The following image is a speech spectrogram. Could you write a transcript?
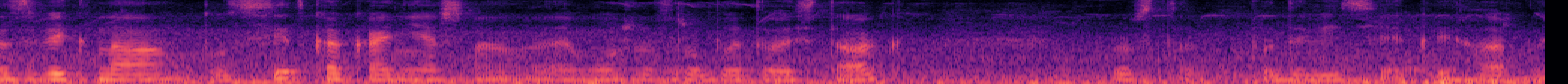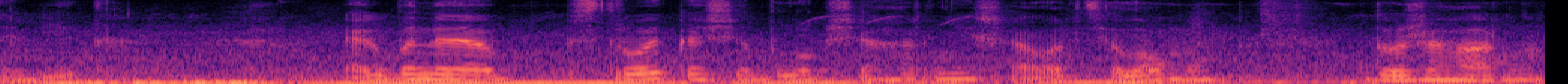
з вікна. Тут сітка, звісно, не можу зробити ось так. Просто подивіться, який гарний від. Якби не стройка, ще було б ще гарніше, але в цілому дуже гарно.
